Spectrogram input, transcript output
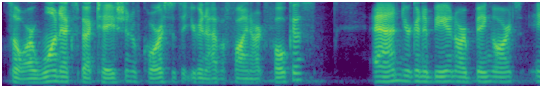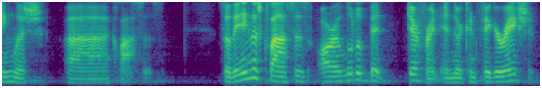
So our one expectation, of course, is that you're going to have a fine art focus and you're going to be in our Byng Arts English uh, classes. So the English classes are a little bit different in their configuration.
